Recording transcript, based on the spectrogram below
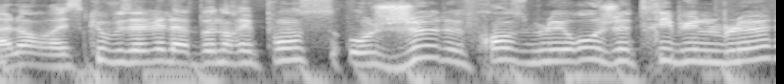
Alors, est-ce que vous avez la bonne réponse au jeu de France Bleu Héros, jeu Tribune Bleue,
